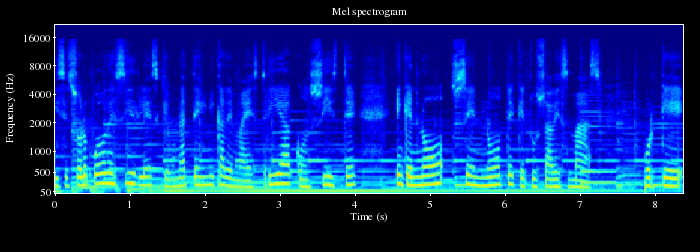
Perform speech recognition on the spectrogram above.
Dice, solo puedo decirles que una técnica de maestría consiste en que no se note que tú sabes más, porque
